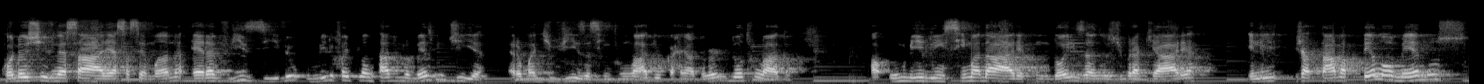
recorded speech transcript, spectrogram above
quando eu estive nessa área essa semana, era visível, o milho foi plantado no mesmo dia, era uma divisa, assim, de um lado o carreador e do outro lado. O milho em cima da área, com dois anos de braquiária, ele já estava pelo menos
